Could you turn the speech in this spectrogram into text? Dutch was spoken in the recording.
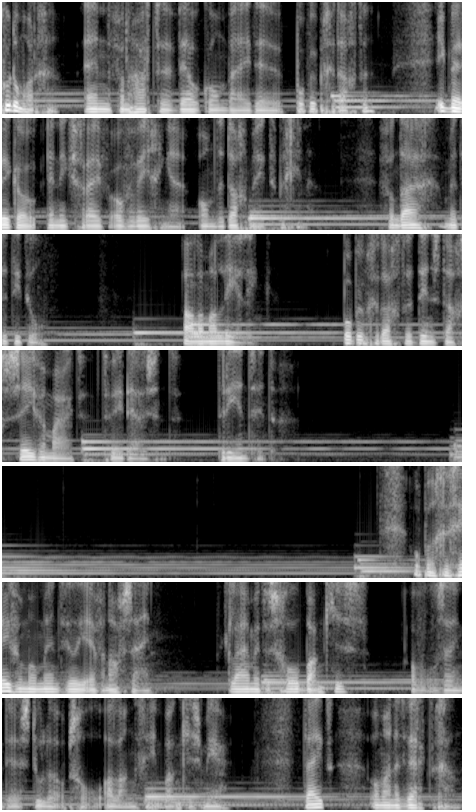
Goedemorgen en van harte welkom bij de Pop-up Gedachten. Ik ben Rico en ik schrijf overwegingen om de dag mee te beginnen. Vandaag met de titel Allemaal leerling. Pop-up Gedachten dinsdag 7 maart 2023. Op een gegeven moment wil je er vanaf zijn. Klaar met de schoolbankjes, al zijn de stoelen op school allang geen bankjes meer. Tijd om aan het werk te gaan.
